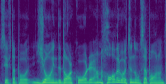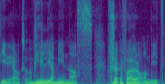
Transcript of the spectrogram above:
Syftar på Join the Dark Order. Han har väl varit och nosat på honom tidigare också, vill jag minnas. Försöka få över honom dit.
